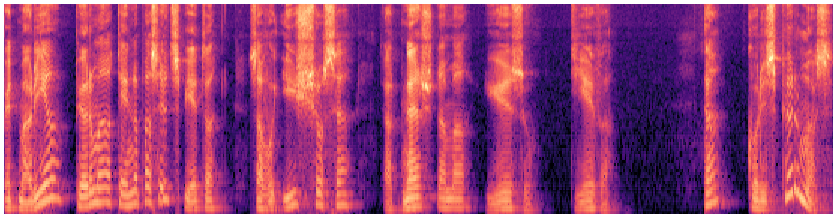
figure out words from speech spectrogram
bet Marija pirmą ateina pas Elzbietą savo iššiose atneždama Jėzų, Dievą. Ta, kuris pirmas.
